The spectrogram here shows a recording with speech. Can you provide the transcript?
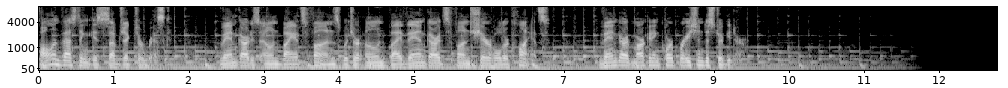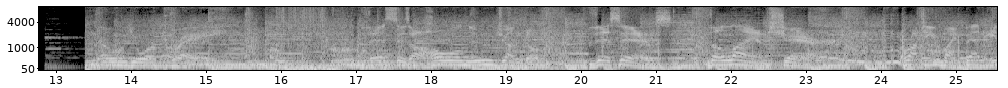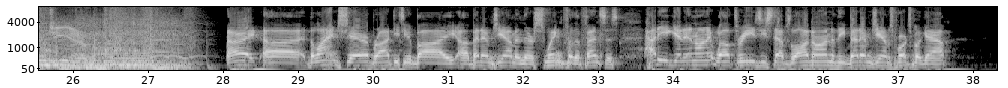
All investing is subject to risk. Vanguard is owned by its funds, which are owned by Vanguard's fund shareholder clients. Vanguard Marketing Corporation Distributor. Know your prey. This is a whole. This is The Lion's Share. Brought to you by BetMGM. All right, uh, the Lion's Share brought to you by uh, BetMGM and their swing for the fences. How do you get in on it? Well, three easy steps. Log on to the BetMGM Sportsbook app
